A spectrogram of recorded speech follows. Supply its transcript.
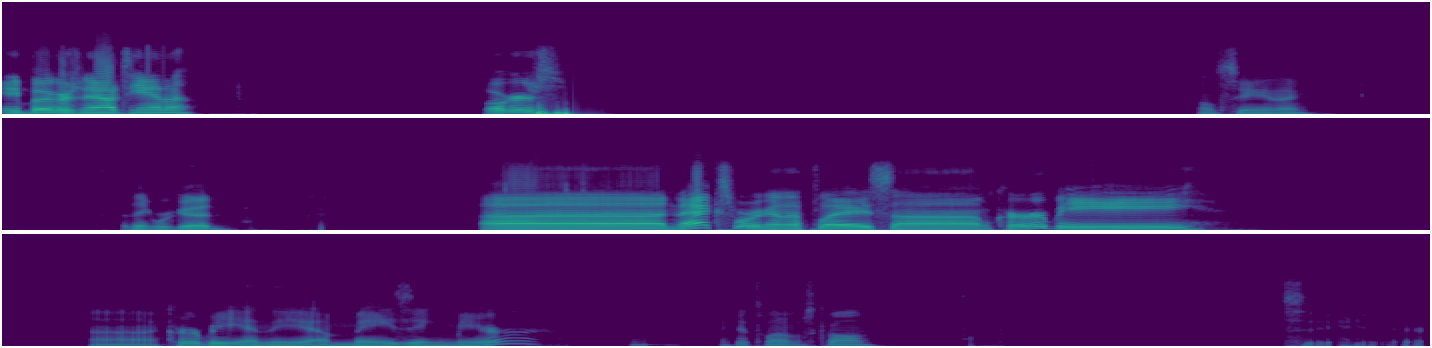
Any boogers now, Tiana? Boogers? Don't see anything. I think we're good. Uh, next we're going to play some Kirby. Uh, Kirby and the Amazing Mirror? I think that's what it was called. Let's see here.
